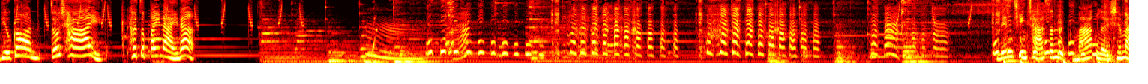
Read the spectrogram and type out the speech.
เดี๋ยวก่อนเจ้าชาย เธอจะไปไหนน่ะ เล่นชิงช้าสนุกมากเลยใช่ไหม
